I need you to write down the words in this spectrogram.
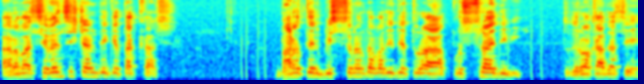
আর আবার সেভেন সিস্টার দিকে তাকাস। ভারতের বিচ্ছিন্নতাবাদীদের তোরা প্রশ্রয় দিবি। তোদের অকাদ আছে।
